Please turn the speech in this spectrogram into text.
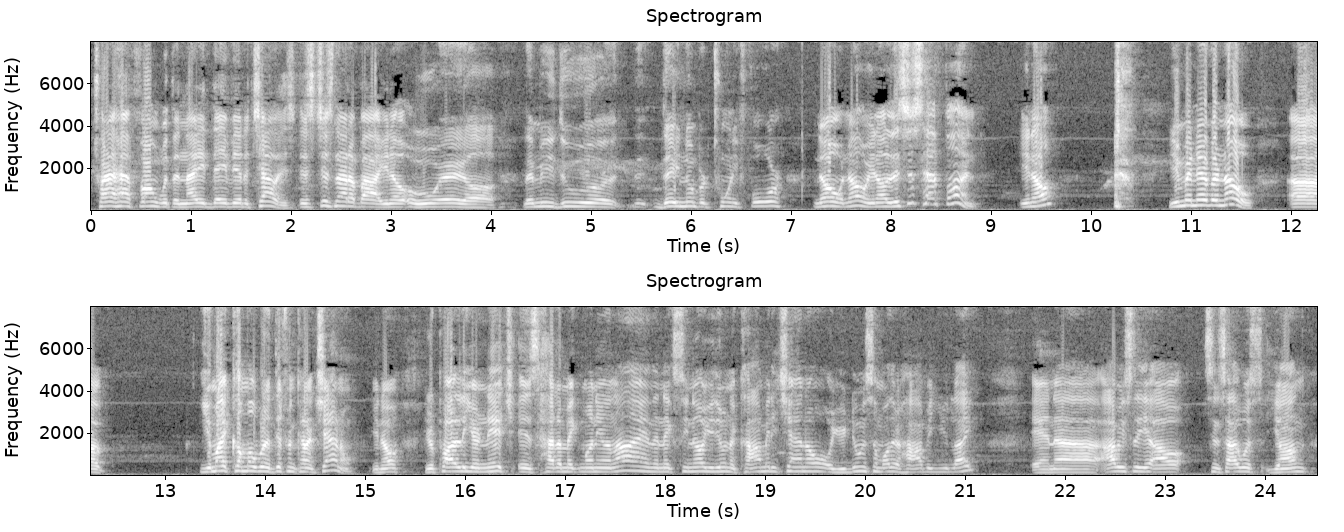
try to have fun with the 90 day video challenge. It's just not about you know oh hey uh let me do uh, day number 24. No no you know let's just have fun. You know, you may never know. Uh, you might come up with a different kind of channel. You know, you're probably your niche is how to make money online. The next thing you know, you're doing a comedy channel or you're doing some other hobby you like. And uh, obviously, I'll, since I was young,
